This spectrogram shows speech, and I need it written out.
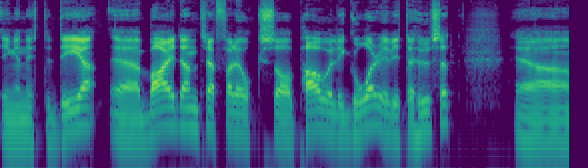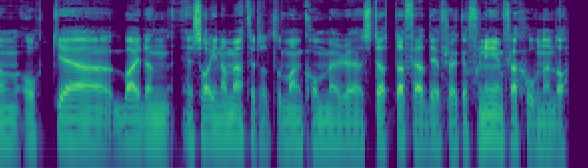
Ingen nytt i det. Eh, Biden träffade också Powell igår i Vita huset eh, och Biden sa innan mötet att man kommer stötta Fed i att försöka få ner inflationen. Då.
